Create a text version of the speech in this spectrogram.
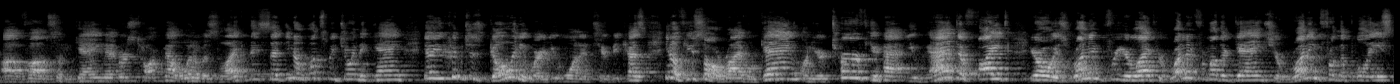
of um, some gang members talk about what it was like. They said, you know, once we joined a gang, you know, you couldn't just go anywhere you wanted to because, you know, if you saw a rival gang on your turf, you had you had to fight. You're always running for your life. You're running from other gangs. You're running from the police.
